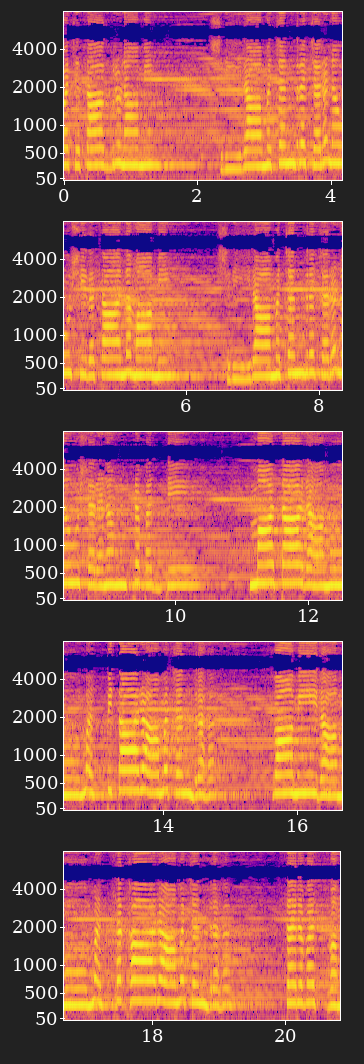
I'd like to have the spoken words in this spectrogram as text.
वचसा गृणामि। श्रीरामचन्द्रचरणौ शिरसा नमामि। श्रीरामचन्द्रचरणौ शरणं प्रपद्ये माता रामो मत्पिता रामचन्द्रः स्वामी रामो मत्सखा रामचन्द्रः सर्वस्वं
